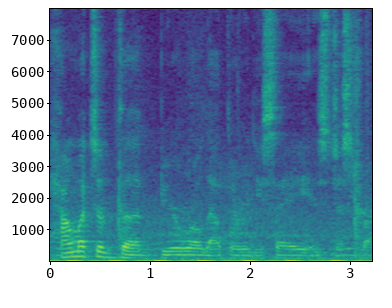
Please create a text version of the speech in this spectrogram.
how much of the beer world out there would you say is just trying?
